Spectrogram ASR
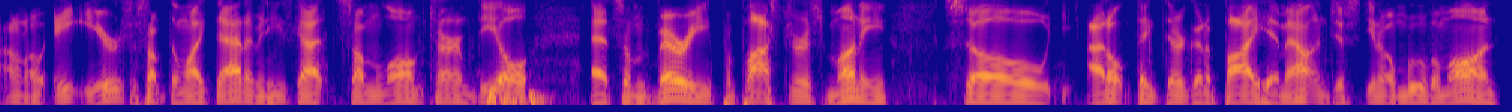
I don't know, eight years or something like that. I mean, he's got some long term deal at some very preposterous money. So I don't think they're going to buy him out and just, you know, move him on.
